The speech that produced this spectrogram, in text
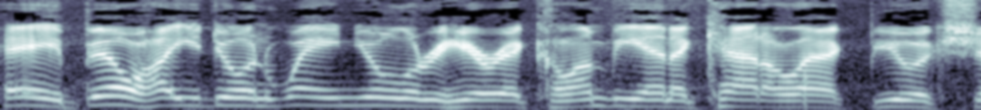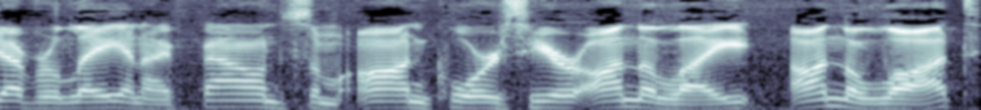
Hey Bill, how you doing? Wayne Ulery here at Columbiana Cadillac Buick Chevrolet, and I found some Encores here on the light on the lot.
